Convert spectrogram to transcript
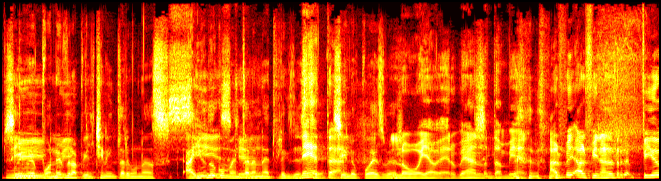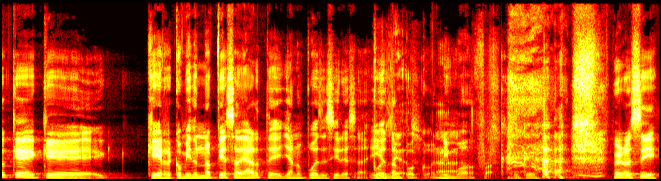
Sí, muy- me pone muy- la piel chinita algunas. Hay un documental en Netflix de Neta, este. Sí, lo puedes ver. Lo voy a ver, véanlo Sí. también. Al, al final pido que, que, que recomienden una pieza de arte. Ya no puedes decir esa. Y Pues yo ya. tampoco, Ah, ni modo. fuck, ok. Pero sí,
